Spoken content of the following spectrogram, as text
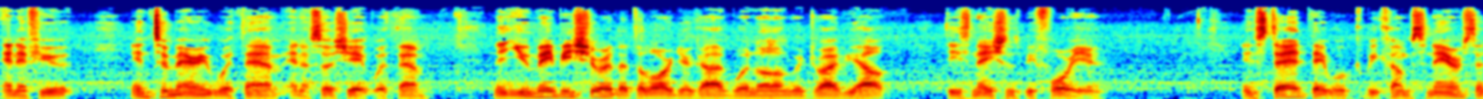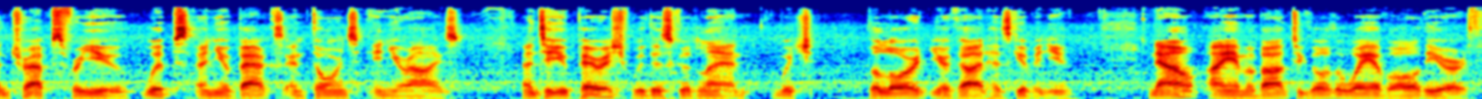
and if you intermarry with them and associate with them, then you may be sure that the Lord your God will no longer drive you out these nations before you. Instead, they will become snares and traps for you, whips on your backs and thorns in your eyes, until you perish with this good land, which the Lord your God has given you. Now I am about to go the way of all the earth.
